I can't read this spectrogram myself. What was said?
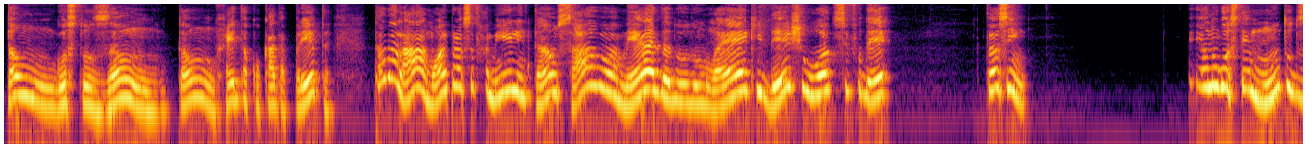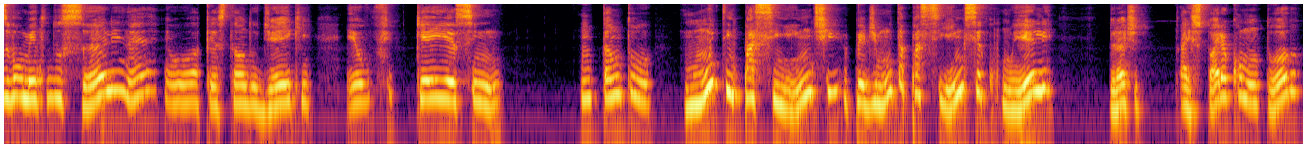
tão gostosão, tão rei da cocada preta, então vai lá, morre pela sua família, então, salva a merda do, do moleque e deixa o outro se fuder. Então, assim, eu não gostei muito do desenvolvimento do Sully, né? Eu, a questão do Jake, eu fiquei assim um tanto muito impaciente, eu perdi muita paciência com ele durante a história como um todo,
